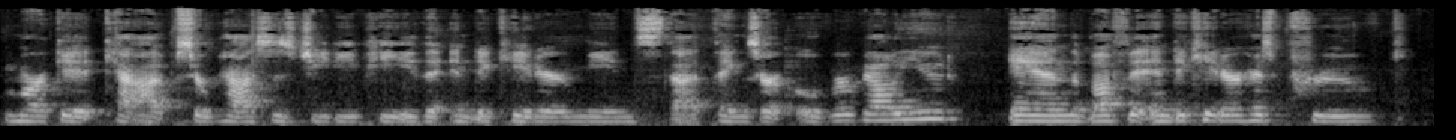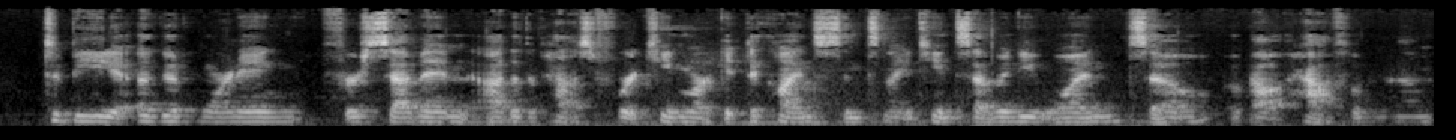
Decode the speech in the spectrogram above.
market cap surpasses GDP, the indicator means that things are overvalued. And the Buffett indicator has proved to be a good warning for seven out of the past 14 market declines since 1971. So about half of them.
